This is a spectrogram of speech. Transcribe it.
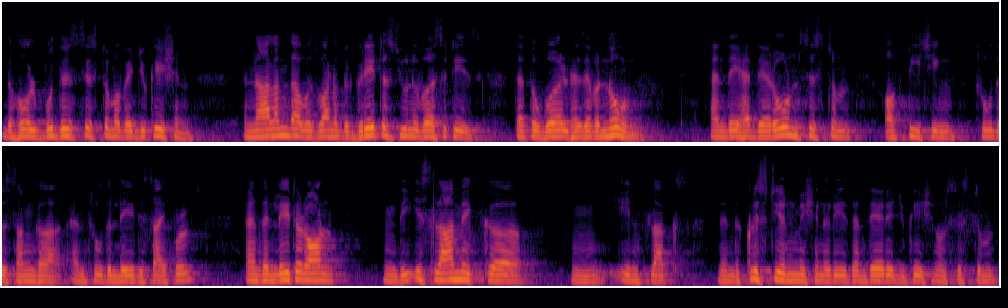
the whole Buddhist system of education. Nalanda was one of the greatest universities that the world has ever known, and they had their own system of teaching through the Sangha and through the lay disciples. And then later on, the Islamic uh, mm, influx, then the Christian missionaries and their educational system,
